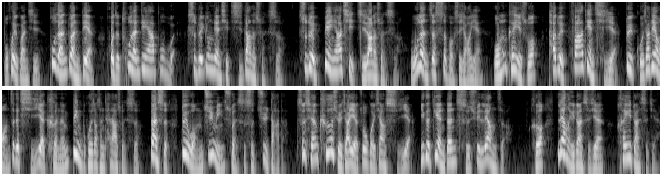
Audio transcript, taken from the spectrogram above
不会关机。突然断电或者突然电压不稳，是对用电器极大的损失，是对变压器极大的损失。无论这是否是谣言。我们可以说，它对发电企业、对国家电网这个企业可能并不会造成太大损失，但是对我们居民损失是巨大的。之前科学家也做过一项实验：一个电灯持续亮着和亮一段时间、黑一段时间，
